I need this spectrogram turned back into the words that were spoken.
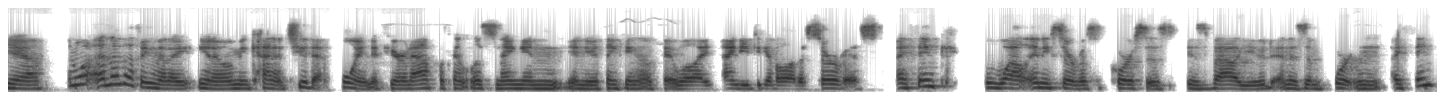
Yeah. And another thing that I, you know, I mean, kind of to that point, if you're an applicant listening and, and you're thinking, okay, well, I, I need to get a lot of service. I think while any service, of course, is, is valued and is important, I think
